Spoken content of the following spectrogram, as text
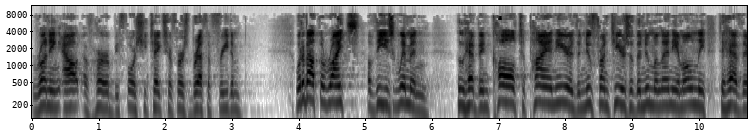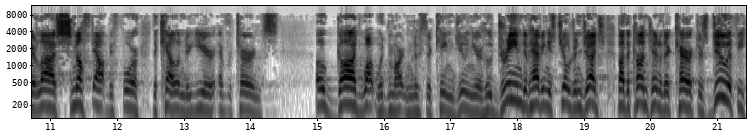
running out of her before she takes her first breath of freedom? What about the rights of these women who have been called to pioneer the new frontiers of the new millennium only to have their lives snuffed out before the calendar year ever turns? Oh God, what would Martin Luther King Jr., who dreamed of having his children judged by the content of their characters, do if he,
